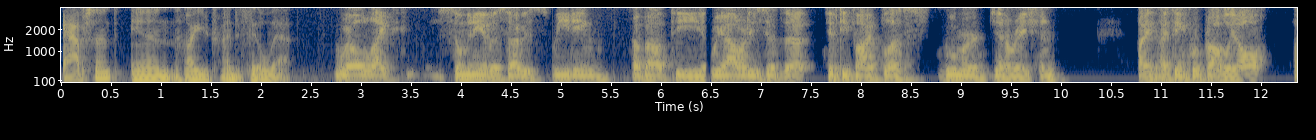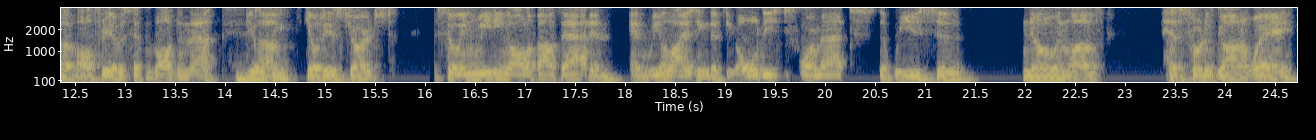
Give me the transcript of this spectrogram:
absent and how you're trying to fill that? Well, like so many of us, I was reading about the realities of the 55 plus boomer generation. I, I think we're probably all, uh, all three of us involved in that. Guilty. Um, guilty as charged. So, in reading all about that and, and realizing that the oldies format that we used to know and love has sort of gone away,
